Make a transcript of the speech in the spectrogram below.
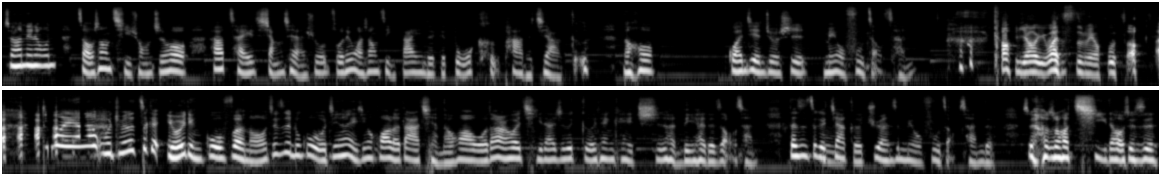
所以他那天早上起床之后，他才想起来说，昨天晚上自己答应的一个多可怕的价格，然后关键就是没有付早餐。靠腰一万四没有付早餐，对呀、啊，我觉得这个有一点过分哦。就是如果我今天已经花了大钱的话，我当然会期待就是隔天可以吃很厉害的早餐。但是这个价格居然是没有付早餐的，嗯、所以他说他气到就是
